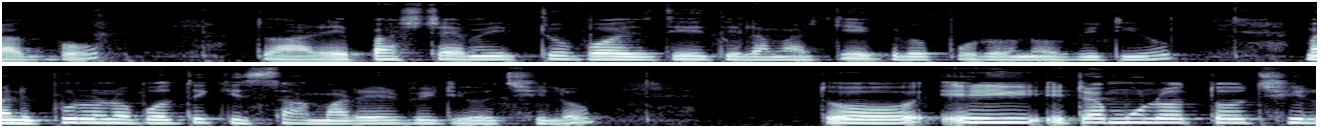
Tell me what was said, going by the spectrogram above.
রাখব। তো আর এই পাশটা আমি একটু ভয়েস দিয়ে দিলাম আর কি, এগুলো পুরনো ভিডিও। মানে পুরনো বলতে কি সামারের ভিডিও ছিল। তো এই, এটা মূলত ছিল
